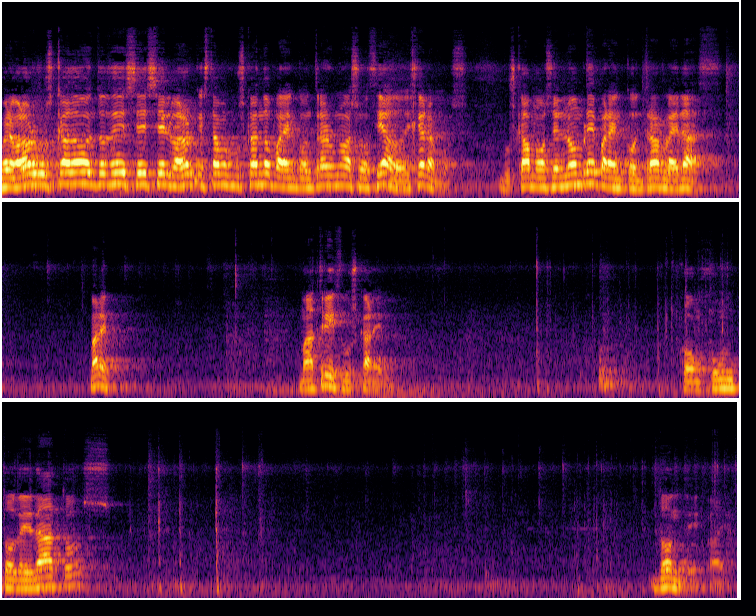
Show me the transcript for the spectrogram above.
Bueno, valor buscado entonces es el valor que estamos buscando para encontrar uno asociado, dijéramos. Buscamos el nombre para encontrar la edad. ¿Vale? Matriz buscar en. Conjunto de datos. ¿Dónde? Vaya.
